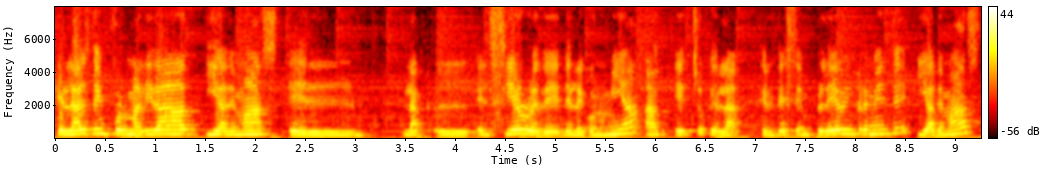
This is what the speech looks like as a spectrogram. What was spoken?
que la alta informalidad y además el, el cierre de, de, la economía ha hecho que, la, que el desempleo incremente y además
